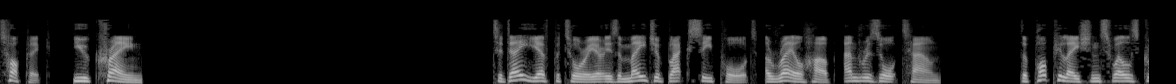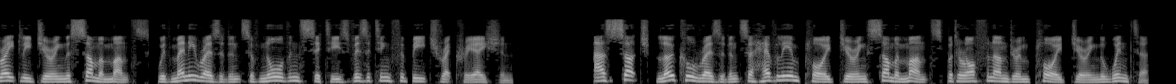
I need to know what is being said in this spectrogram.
Topic: Ukraine Today Yevpatoria is a major Black Sea port, a rail hub, and resort town. The population swells greatly during the summer months, with many residents of northern cities visiting for beach recreation. As such, local residents are heavily employed during summer months but are often underemployed during the winter.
